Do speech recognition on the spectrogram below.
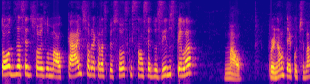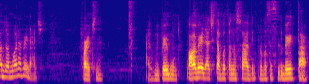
todas as seduções do mal caem sobre aquelas pessoas que são seduzidos pela mal, por não ter cultivado o amor à verdade. Forte, né? Aí eu me pergunto, qual a verdade que está voltando na sua vida para você se libertar?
